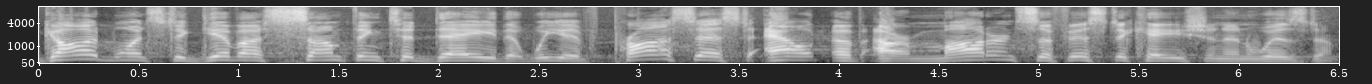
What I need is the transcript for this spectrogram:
God wants to give us something today that we have processed out of our modern sophistication and wisdom.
